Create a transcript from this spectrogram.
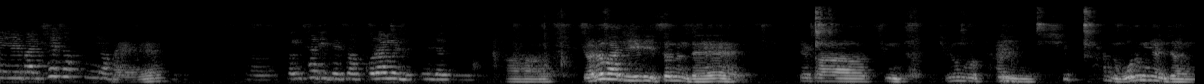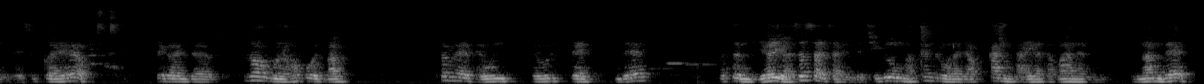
저 1학년 1반 최석훈이라고 네. 어, 경찰이 돼서 보람을 느낀 적이 아, 여러 가지 일이 있었는데 제가 지금 지금으로 한 10, 한 5, 6년 전 됐을 거예요. 제가 이제 수사 업무를 하고 막 처음에 배운 배울 때인데 어떤 16살짜리인데 지금 학생들보다 약간 나이가 더 많은 누나인데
